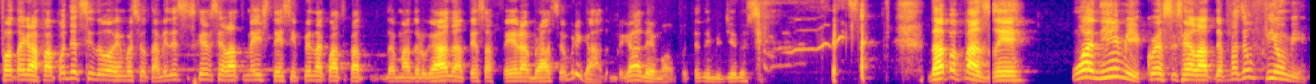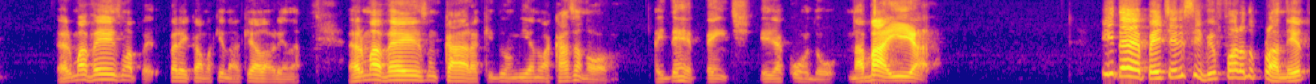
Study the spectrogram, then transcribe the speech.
fotografar, pode sido em você outra vida, se inscreva esse relato meio extenso, em plena 4, 4 da madrugada, na terça-feira. Abraço e obrigado. Obrigado, irmão, por ter dividido assim. Dá para fazer um anime com esses relatos, dá para fazer um filme. Era uma vez uma. Peraí, calma, aqui não, aqui é a Lorena. Era uma vez um cara que dormia numa casa nova. Aí, de repente, ele acordou na Bahia. E, de repente, ele se viu fora do planeta.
